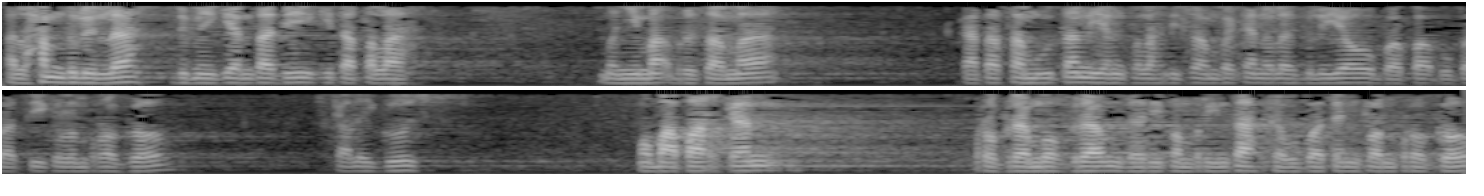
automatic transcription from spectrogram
Alhamdulillah demikian tadi kita telah menyimak bersama kata sambutan yang telah disampaikan oleh beliau Bapak Bupati Kulon Progo sekaligus memaparkan program-program dari pemerintah Kabupaten Kulon Progo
